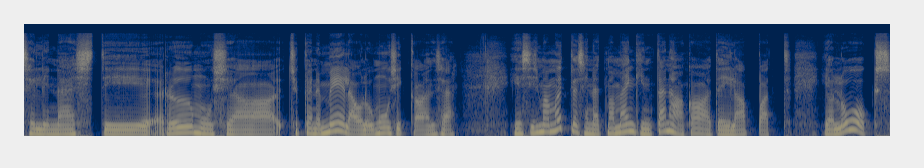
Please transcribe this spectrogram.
selline hästi rõõmus ja niisugune meeleolumuusika on see. ja siis ma mõtlesin, et ma mängin täna ka teile APA-t ja looks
